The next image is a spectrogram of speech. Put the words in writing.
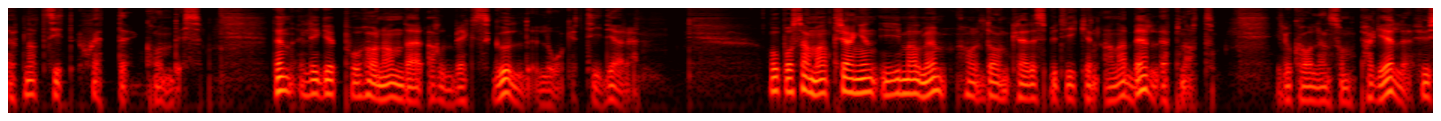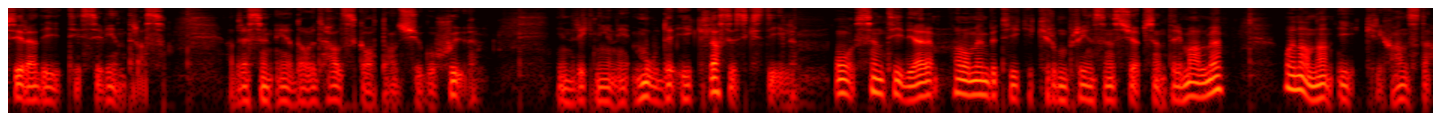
öppnat sitt sjätte kondis. Den ligger på hörnan där Albrekts guld låg tidigare. Och på samma Triangeln i Malmö har damklädesbutiken Annabelle öppnat i lokalen som Pagelle huserade i tills i vintras. Adressen är David Hallsgatan 27. Inriktningen är mode i klassisk stil och sen tidigare har de en butik i Kronprinsens köpcenter i Malmö och en annan i Kristianstad.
